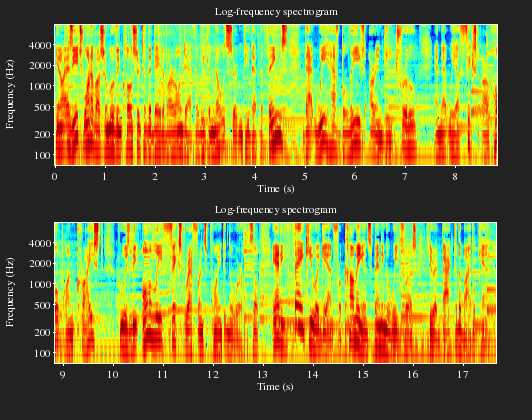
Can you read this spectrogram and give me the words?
you know, as each one of us are moving closer to the date of our own death, that we can know with certainty that the things that we have believed are indeed true, and that we have fixed our hope on Christ, who is the only fixed reference point in the world. So, Andy, thank you again for coming and spending a week for us here at Back to the Bible Canada.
